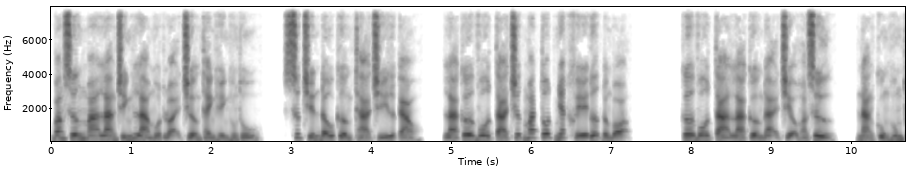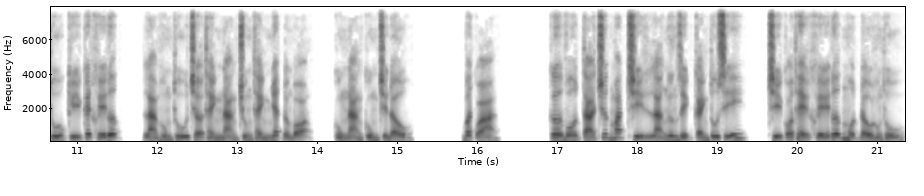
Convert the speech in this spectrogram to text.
Băng xương ma lang chính là một loại trưởng thành hình hung thú, sức chiến đấu cường thả trí lực cao, là cơ vô tà trước mắt tốt nhất khế ước đồng bọn. Cơ vô tà là cường đại triệu hoán sư, nàng cùng hung thú ký kết khế ước, làm hung thú trở thành nàng trung thành nhất đồng bọn, cùng nàng cùng chiến đấu. Bất quá. Cơ vô tà trước mắt chỉ là ngưng dịch cảnh tu sĩ, chỉ có thể khế ước một đầu hung thú,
